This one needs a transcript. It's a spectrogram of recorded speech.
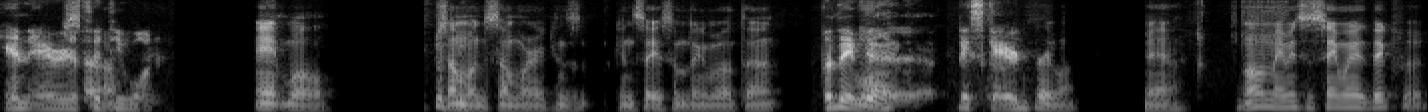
in Area So- 51. And well, someone somewhere can can say something about that. But they Yeah. won't. They scared. They won't. Yeah. Well, maybe it's the same way with Bigfoot.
